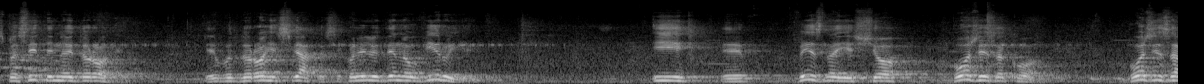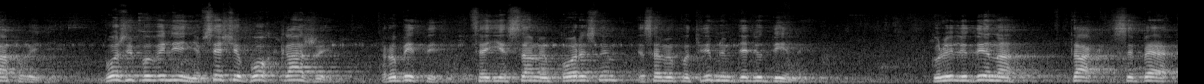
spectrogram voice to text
спасительної дороги, дороги святості. Коли людина вірує і е, визнає, що Божий закон, Божі заповіді, Божі повеління, все, що Бог каже робити, це є самим корисним і самим потрібним для людини. Коли людина так себе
